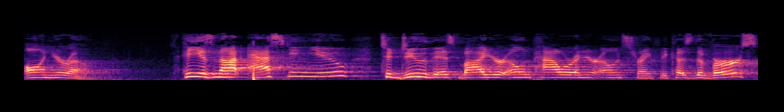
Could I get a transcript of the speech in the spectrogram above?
on your own. He is not asking you to do this by your own power and your own strength because the verse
